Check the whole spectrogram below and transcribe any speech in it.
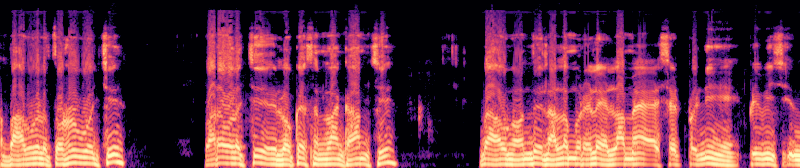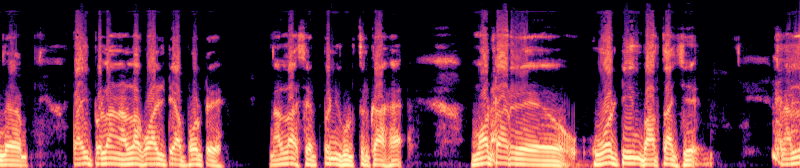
அப்போ அவங்கள தொடர்பு வச்சு வரவழைச்சி லொக்கேஷன்லாம் காமிச்சு இப்போ அவங்க வந்து நல்ல முறையில் எல்லாமே செட் பண்ணி பிவிசி இந்த பைப்பெல்லாம் நல்லா குவாலிட்டியாக போட்டு நல்லா செட் பண்ணி கொடுத்துருக்காங்க. மோட்டாரு ஓட்டியும் பார்த்தாச்சு. நல்ல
